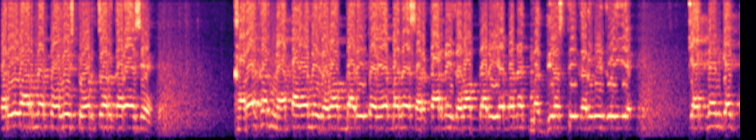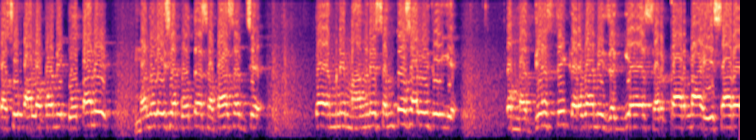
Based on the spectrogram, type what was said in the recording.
પરિવારને પોલીસ ટોર્ચર કરે છે. ખરેખર નેતાઓની જવાબદારી તો એ બને, સરકારની જવાબદારી એ બને, મધ્યસ્થી કરવી જોઈએ. ક્યાંક ને ક્યાંક પશુપાલકોની પોતાની મંડળી છે, પોતે સભાસદ છે. તો એમની માંગણી સંતોષાવી જોઈએ. તો મધ્યસ્થી કરવાની જગ્યાએ સરકારના ઈશારે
